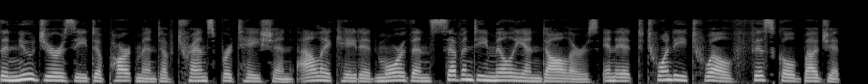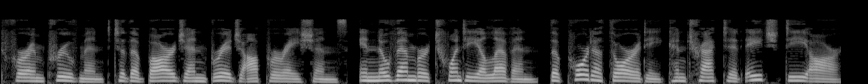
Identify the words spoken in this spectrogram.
The New Jersey Department of Transportation allocated more than $70 million in its 2012 fiscal budget for improvement to the barge and bridge operations. In November 2011, the Port Authority contracted HDR,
